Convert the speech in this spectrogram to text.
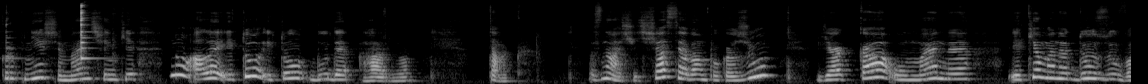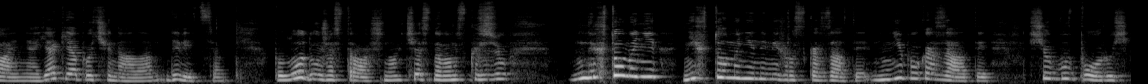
крупніші, меншенькі. Ну, але і то, і то буде гарно. Так, значить, зараз я вам покажу, яка у мене, яке у мене дозування, як я починала. Дивіться, було дуже страшно, чесно вам скажу. Ніхто мені, ніхто мені не міг розказати, ні показати, що був поруч.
